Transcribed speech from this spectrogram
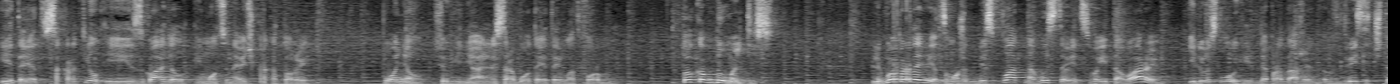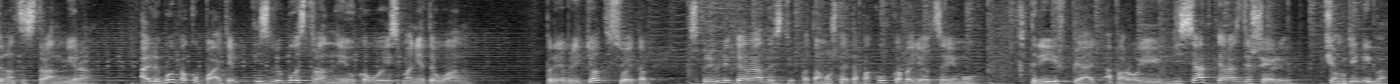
И это я сократил и сгладил эмоции новичка, который понял всю гениальность работы этой платформы. Только вдумайтесь. Любой продавец может бесплатно выставить свои товары или услуги для продажи в 214 стран мира. А любой покупатель из любой страны, у кого есть монеты One, приобретет все это с превеликой радостью, потому что эта покупка обойдется ему в 3, в 5, а порой и в десятки раз дешевле, чем где-либо.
